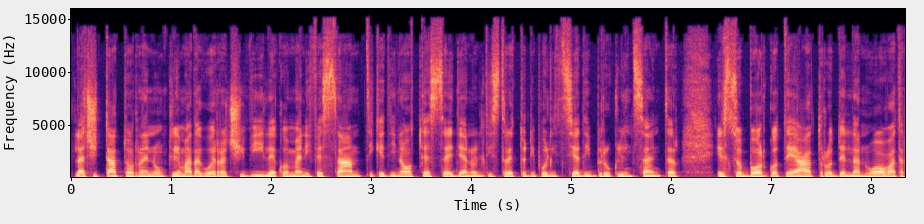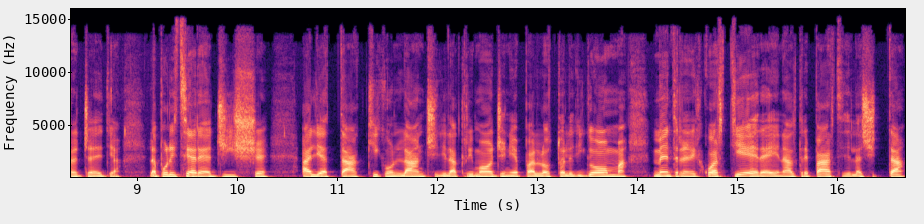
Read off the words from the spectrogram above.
La città torna in un clima da guerra civile, con manifestanti che di notte assediano il distretto di polizia di Brooklyn Center, il sobborgo teatro della nuova tragedia. La polizia reagisce agli attacchi con lanci di lacrimogeni e pallottole di gomma, mentre nel quartiere e in altre parti della città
